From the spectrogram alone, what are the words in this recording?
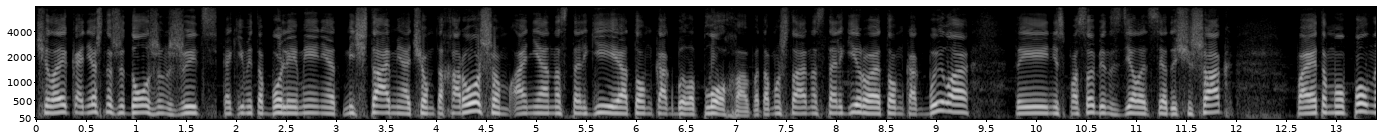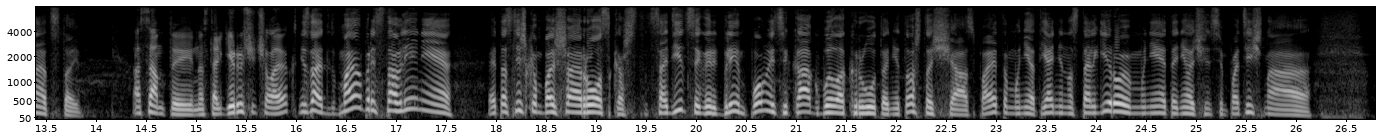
Человек, конечно же, должен жить какими-то более-менее мечтами о чем-то хорошем, а не о ностальгии о том, как было плохо. Потому что, ностальгируя о том, как было, ты не способен сделать следующий шаг. Поэтому полный отстой. А сам ты ностальгирующий человек? Не знаю, в моем представлении это слишком большая роскошь садиться и говорить, блин, помните, как было круто, не то, что сейчас. Поэтому нет, я не ностальгирую, мне это не очень симпатично,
